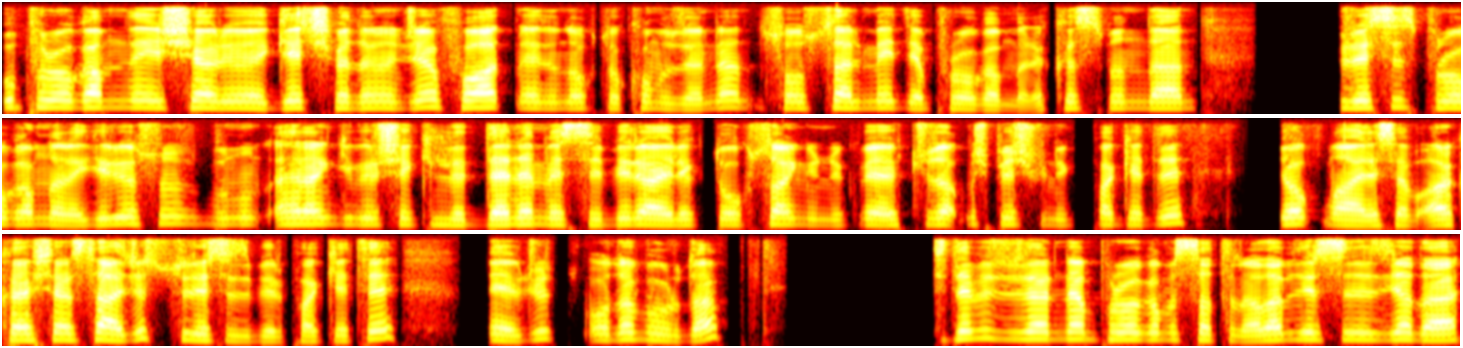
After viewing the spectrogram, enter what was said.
Bu program ne işe yarıyor geçmeden önce fuatmedya.com üzerinden sosyal medya programları kısmından süresiz programlara giriyorsunuz. Bunun herhangi bir şekilde denemesi 1 aylık 90 günlük veya 365 günlük paketi yok maalesef. Arkadaşlar sadece süresiz bir paketi mevcut. O da burada. Sitemiz üzerinden programı satın alabilirsiniz ya da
